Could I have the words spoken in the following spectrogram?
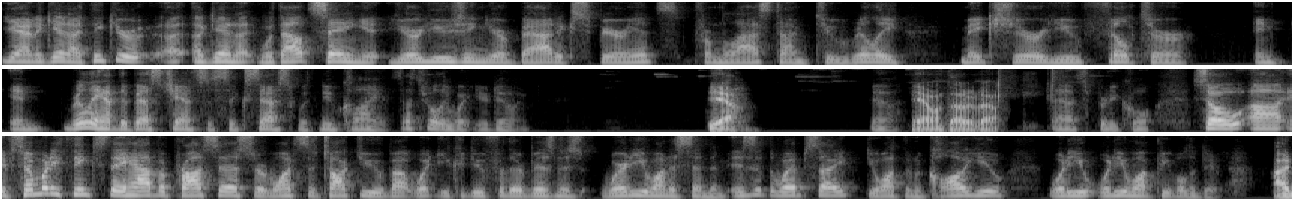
Yeah, and again, I think you're uh, again uh, without saying it, you're using your bad experience from the last time to really make sure you filter and and really have the best chance of success with new clients. That's really what you're doing. Yeah. Yeah. Yeah, without a doubt. That's pretty cool. So, uh, if somebody thinks they have a process or wants to talk to you about what you could do for their business, where do you want to send them? Is it the website? Do you want them to call you? What do you What do you want people to do? I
